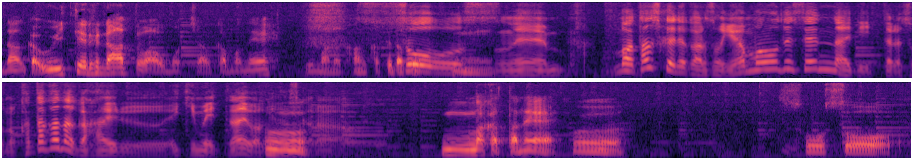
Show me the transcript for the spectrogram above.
なんか浮いてるなとは思っちゃうかもね、今の感覚だと。そうですね、うん、まあ確かにだからその山手線内で言ったら、そのカタカナが入る駅名ってないわけですから。うん、なかったね、うん。そうそう。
